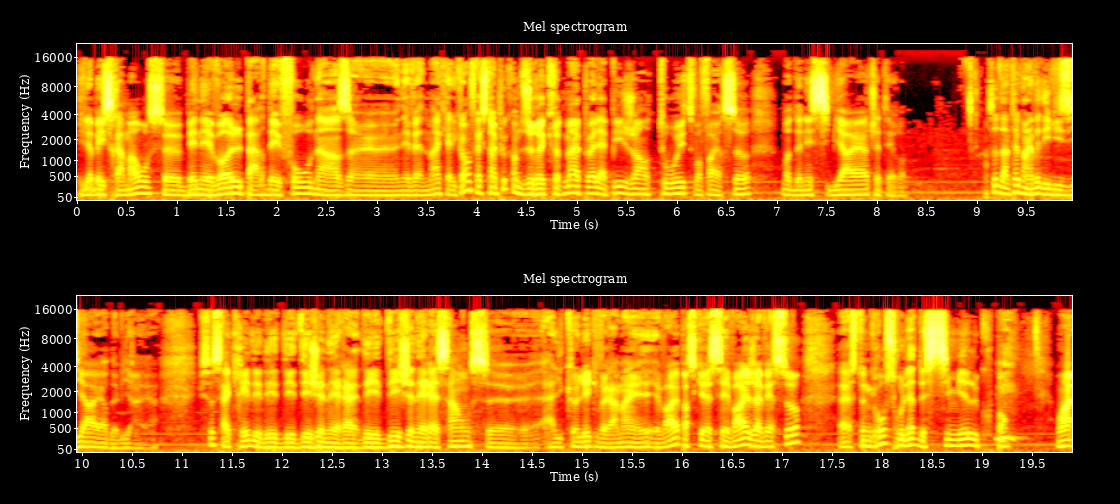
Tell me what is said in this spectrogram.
puis là, ben, il se ramasse euh, bénévole par défaut dans un, événement quelconque. Fait que c'est un peu comme du recrutement un peu à la pige, genre, toi, tu vas faire ça, m'a donné six bières, etc. Ça, dans le temps qu'on avait des lisières de bière. Puis ça, ça crée des, des, des, dégénéra- des dégénérescences euh, alcooliques vraiment sévères. Parce que sévère, j'avais ça. Euh, c'est une grosse roulette de 6000 coupons. Ouais.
